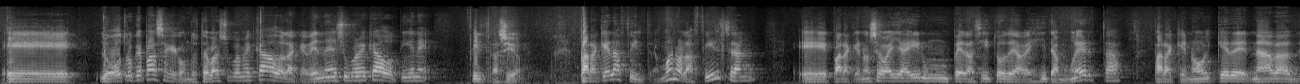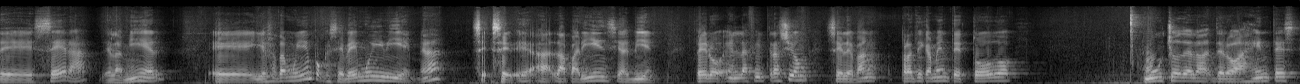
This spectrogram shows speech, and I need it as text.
Eh, lo otro que pasa es que cuando usted va al supermercado, la que vende en el supermercado tiene filtración. ¿Para qué la filtran? Bueno, la filtran eh, para que no se vaya a ir un pedacito de abejita muerta, para que no quede nada de cera, de la miel. Eh, y eso está muy bien porque se ve muy bien, ¿verdad? eh, la apariencia es bien, pero en la filtración se le van prácticamente todo, muchos de, los agentes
